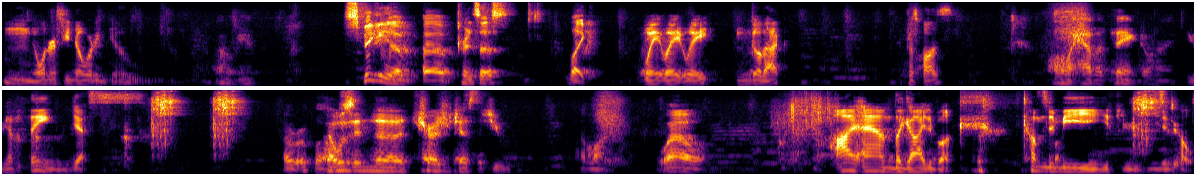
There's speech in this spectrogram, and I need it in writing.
Hmm, I wonder if you know where to go. Oh yeah. Speaking of uh, princess, like Wait, wait, wait. You can go back. Press pause. Oh, I have a thing, don't I? You have a thing. Yes. a robot. That was in the treasure chest that you unlocked. wow. I am the guidebook. Come to me if you needed do help.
